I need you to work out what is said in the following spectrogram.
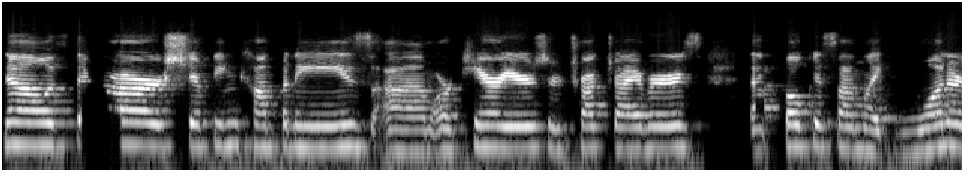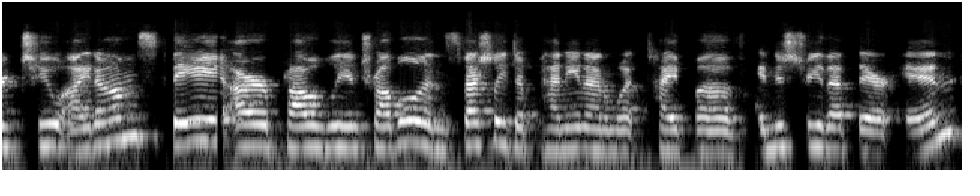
Now, if there are shipping companies um, or carriers or truck drivers that focus on like one or two items, they are probably in trouble, and especially depending on what type of industry that they're in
